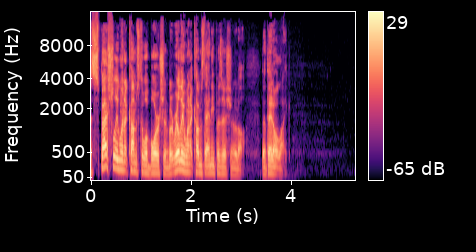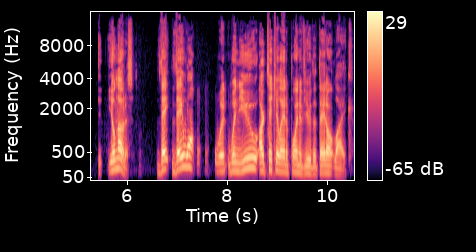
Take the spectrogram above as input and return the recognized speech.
especially when it comes to abortion, but really when it comes to any position at all that they don't like. You'll notice they they want when you articulate a point of view that they don't like.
